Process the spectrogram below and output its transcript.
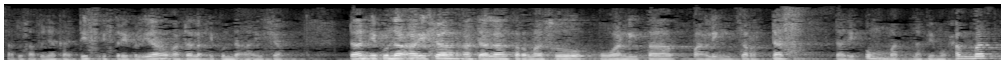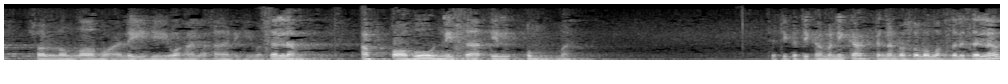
Satu-satunya gadis istri beliau adalah Ibunda Aisyah. Dan Ibunda Aisyah adalah termasuk wanita paling cerdas dari umat Nabi Muhammad sallallahu alaihi wa ala alihi wasallam. Afqahu nisa'il ummah. Jadi ketika menikah dengan Rasulullah sallallahu alaihi wasallam,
